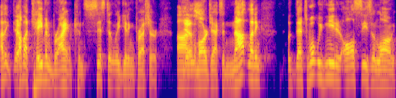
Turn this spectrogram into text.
i think yep. how about taven bryan consistently getting pressure on yes. lamar jackson not letting that's what we've needed all season long.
